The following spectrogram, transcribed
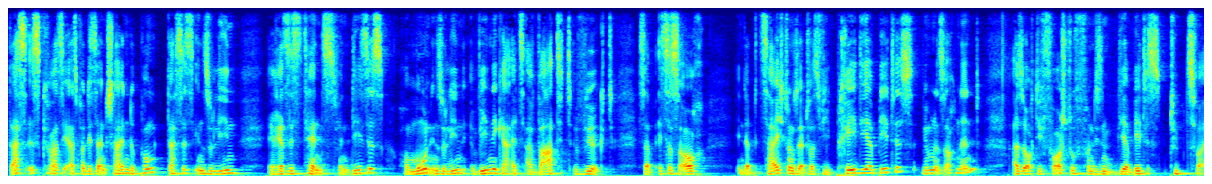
Das ist quasi erstmal dieser entscheidende Punkt, das ist Insulinresistenz, wenn dieses Hormon Insulin weniger als erwartet wirkt. Deshalb ist es auch in der Bezeichnung so etwas wie Prädiabetes, wie man es auch nennt. Also auch die Vorstufe von diesem Diabetes Typ 2.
